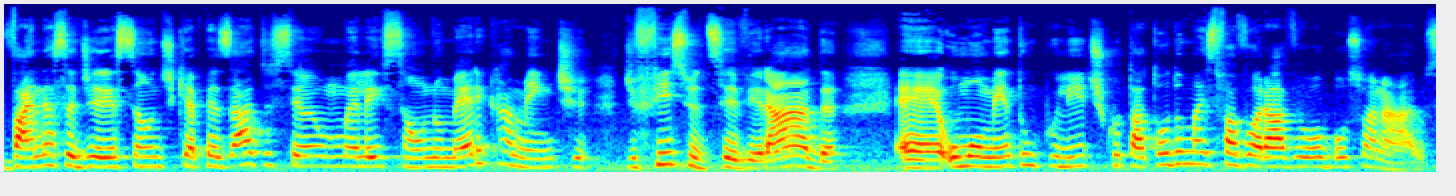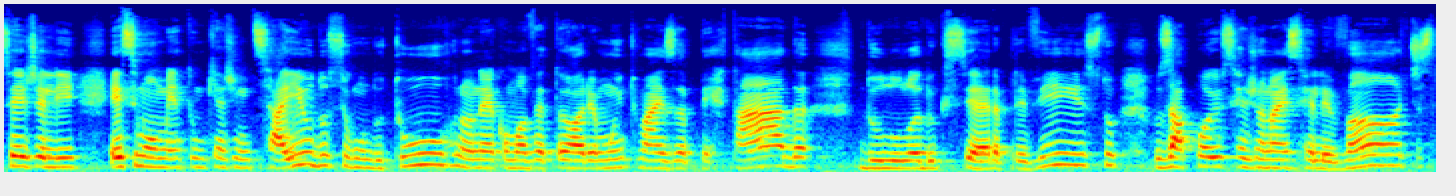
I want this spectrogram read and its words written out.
vai nessa direção de que, apesar de ser uma eleição numericamente difícil de ser virada, é, o momentum político está todo mais favorável ao Bolsonaro. Seja ali esse momento em que a gente saiu do segundo turno, né, com uma vitória muito mais apertada do Lula do que se era previsto, os apoios regionais relevantes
